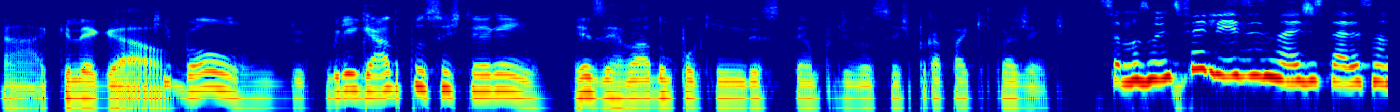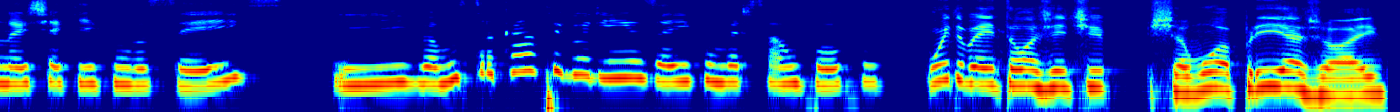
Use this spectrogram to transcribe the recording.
Ah, que legal. que bom. Obrigado por vocês terem reservado um pouquinho desse tempo de vocês pra estar aqui com a gente. Estamos muito felizes, né, de estar essa noite aqui com vocês. E vamos trocar figurinhas aí, conversar um pouco. Muito bem, então a gente chamou a Pri e a Joy,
